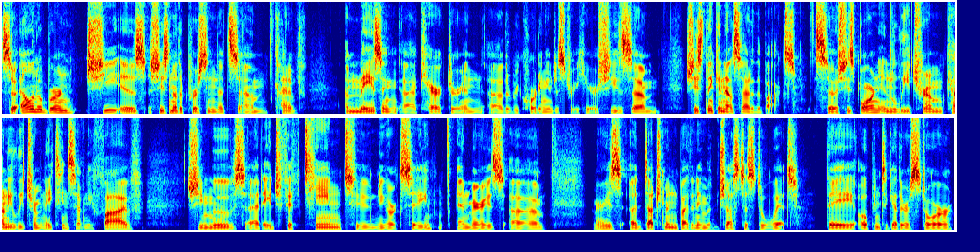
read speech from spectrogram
So Ellen O'Byrne, she is she's another person that's um, kind of amazing uh, character in uh, the recording industry here. She's um, she's thinking outside of the box. So she's born in Leitrim, County Leitrim, in 1875. She moves at age 15 to New York City and marries uh, marries a Dutchman by the name of Justus DeWitt. They opened together a store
